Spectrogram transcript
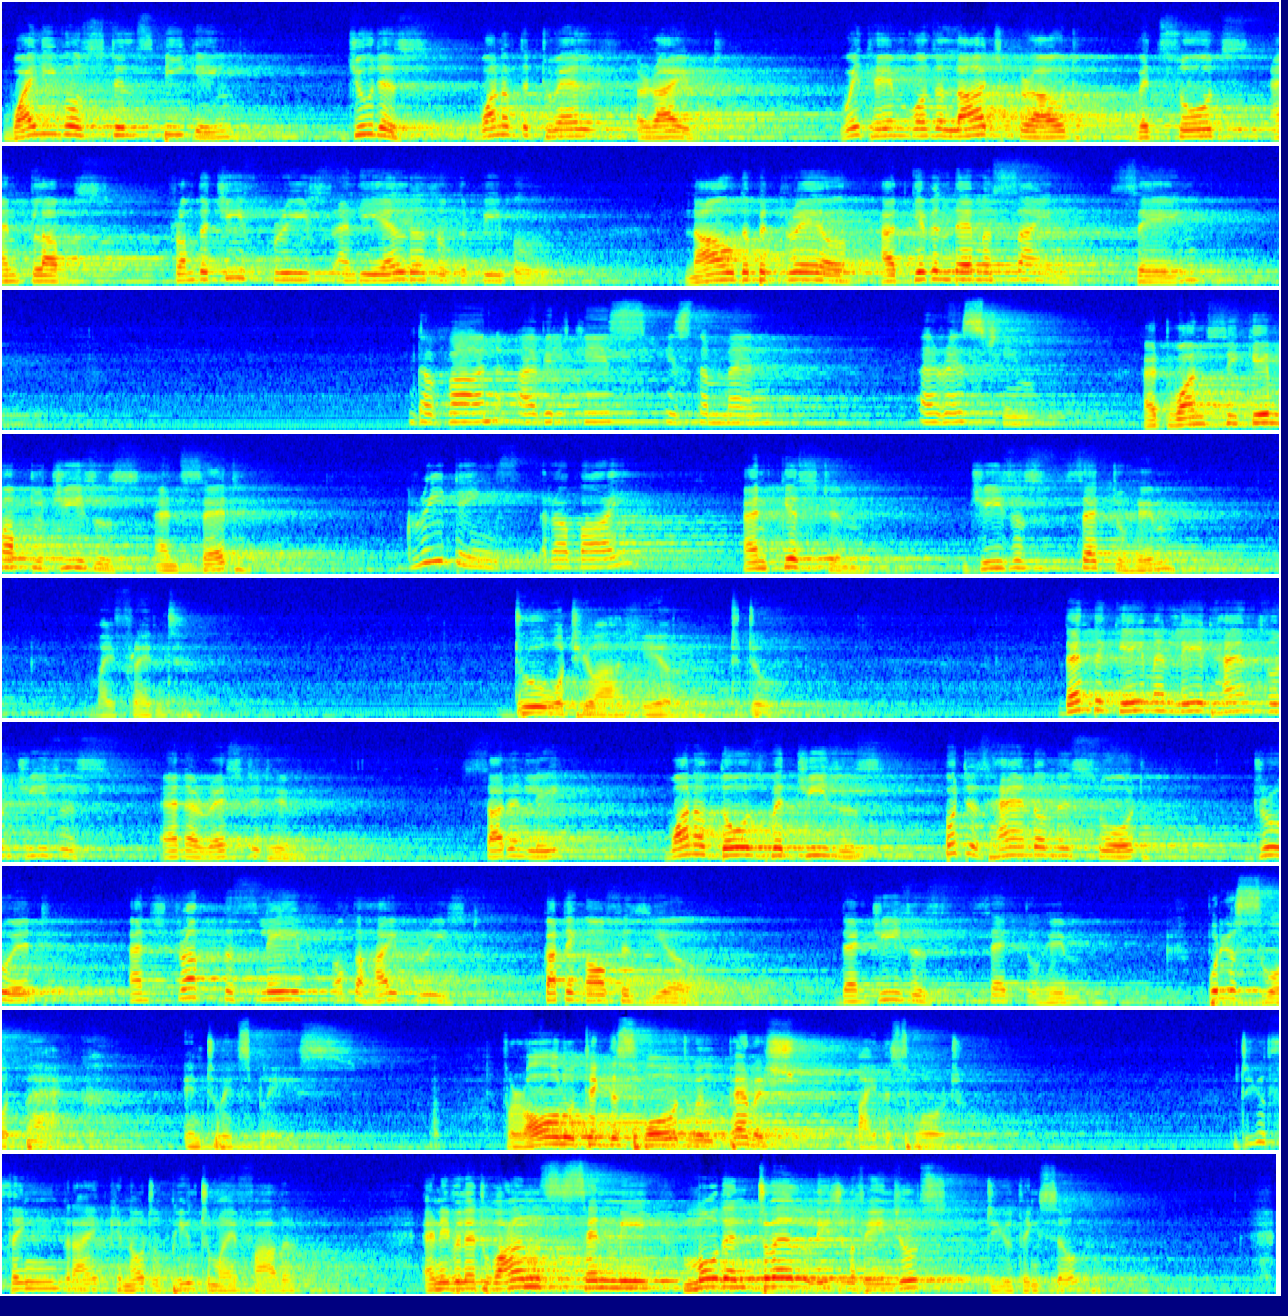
While he was still speaking, Judas, one of the twelve, arrived. With him was a large crowd with swords and clubs from the chief priests and the elders of the people. Now the betrayer had given them a sign, saying, The one I will kiss is the man. Arrest him. At once he came up to Jesus and said, Greetings, Rabbi. and kissed him. Jesus said to him, My friend, do what you are here to do. Then they came and laid hands on Jesus and arrested him. Suddenly, one of those with Jesus put his hand on his sword, drew it, and struck the slave of the high priest, cutting off his ear. Then Jesus said to him, Put your sword back into its place. For all who take the sword will perish by the sword. Do you think that I cannot appeal to my Father? And he will at once send me more than 12 legion of angels? Do you think so?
